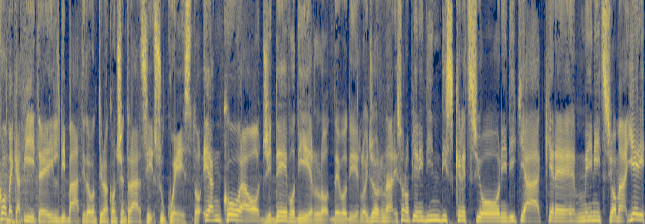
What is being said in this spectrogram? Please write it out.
Come capite il dibattito continua a concentrarsi su questo e ancora oggi devo dirlo, devo dirlo, i giornali sono pieni di indiscrezioni, di chiacchiere, mm, inizio ma ieri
